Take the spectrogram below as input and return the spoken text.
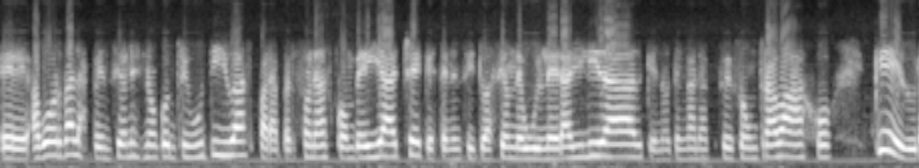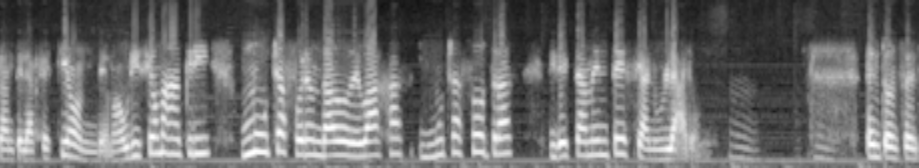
eh, aborda las pensiones no contributivas para personas con VIH que estén en situación de vulnerabilidad, que no tengan acceso a un trabajo, que durante la gestión de Mauricio Macri muchas fueron dado de bajas y muchas otras directamente se anularon. Entonces,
